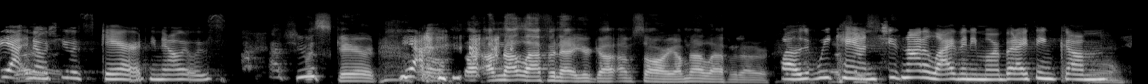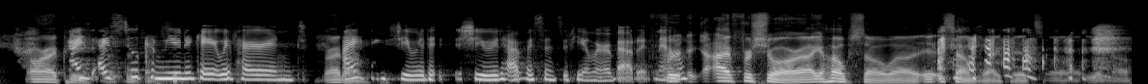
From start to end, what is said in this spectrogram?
Yeah, no, she was scared. You know, it was. She was scared. Yeah. Oh, I'm not laughing at your guy. I'm sorry. I'm not laughing at her. Well, we can. She's not alive anymore, but I think um oh. R.I.P. I, I still communicate with her, and right I think she would she would have a sense of humor about it now. For, I for sure. I hope so. Uh, it, it sounds like it's uh, you know,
